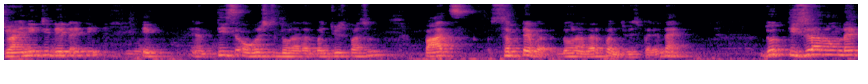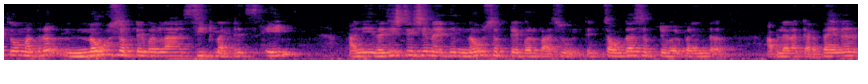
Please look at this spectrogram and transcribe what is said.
जॉईनिंगची डेट आहे ती एक तीस ऑगस्ट दोन हजार पंचवीसपासून पाच सप्टेंबर दोन हजार पंचवीसपर्यंत आहे. जो तिसरा राऊंड आहे तो मात्र नऊ सप्टेंबरला सीट मॅट्रिक्स येईल. आणि रजिस्ट्रेशन आहे ते नऊ सप्टेंबरपासून ते चौदा सप्टेंबरपर्यंत आपल्याला करता येणार.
